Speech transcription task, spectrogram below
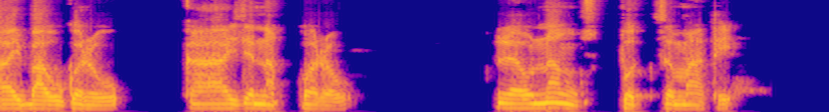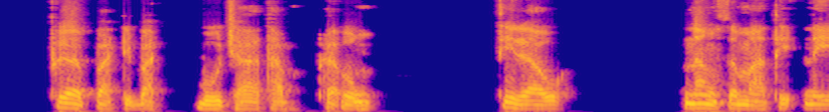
ายเบาก็รู้ กายจะหนักก็รู้เรานั่งฝึกสมาธิ เพื่อปฏิบัติบูชาธรรม พระองค์ ที่เรานั่งสมาธินี้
